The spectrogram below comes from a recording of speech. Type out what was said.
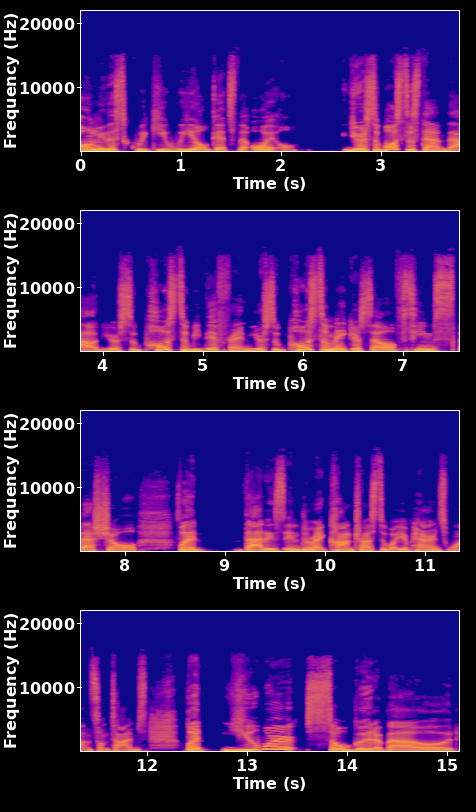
only the squeaky wheel gets the oil you're supposed to stand out. You're supposed to be different. You're supposed to make yourself seem special. But that is in direct contrast to what your parents want sometimes. But you were so good about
